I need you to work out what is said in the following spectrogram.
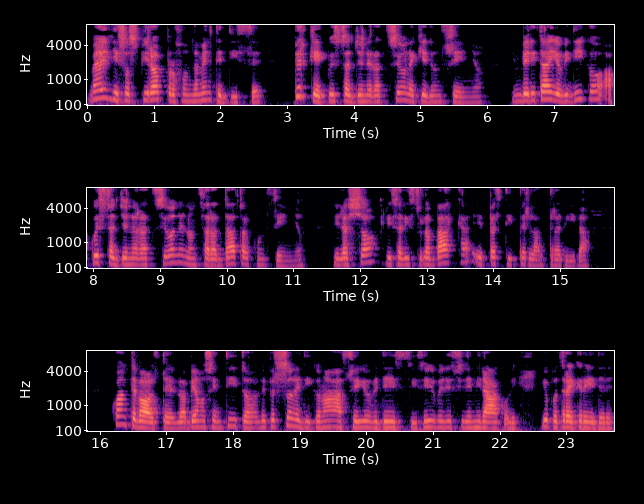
Ma egli sospirò profondamente e disse Perché questa generazione chiede un segno? In verità io vi dico, a questa generazione non sarà dato alcun segno. Li lasciò, risalì sulla barca e partì per l'altra riva. Quante volte lo abbiamo sentito, le persone dicono ah se io vedessi, se io vedessi dei miracoli, io potrei credere.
